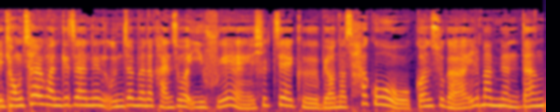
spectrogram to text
이 경찰 관계자는 운전면허 간소화 이후에 실제 그 면허 사고 건수가 1만 명당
